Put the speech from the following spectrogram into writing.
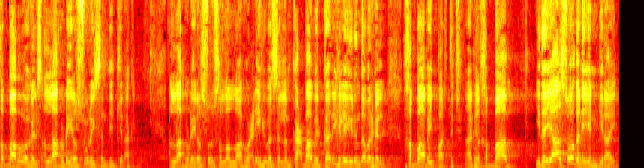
ஹப்பாப் அவர்கள் அல்லாஹுடைய ரசூலை சந்திக்கிறார்கள். அல்லாஹுடைய ரசூல் சல்லாஹூ அழகி வசல்லம் கபாவிற்கு அருகிலே இருந்தவர்கள் ஹப்பாவை பார்த்து சொன்னார்கள் ஹப்பாப் இதையா சோதனை என்கிறாய்?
